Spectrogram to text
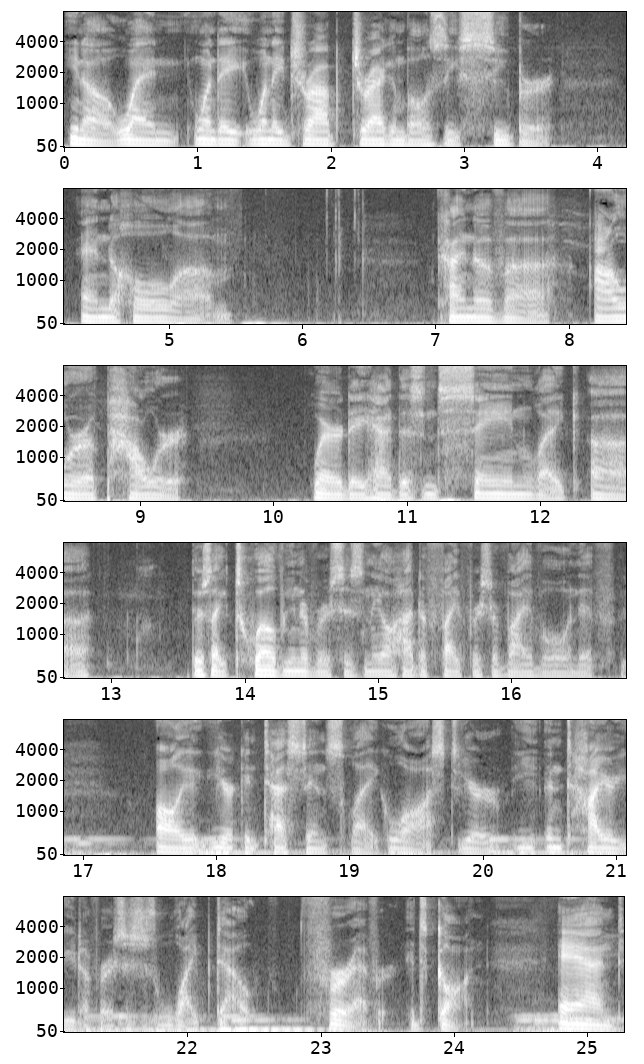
you know when when they when they dropped dragon ball z super and the whole um kind of uh hour of power where they had this insane like uh there's like 12 universes and they all had to fight for survival and if all your contestants like lost your entire universe is just wiped out forever. It's gone. And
